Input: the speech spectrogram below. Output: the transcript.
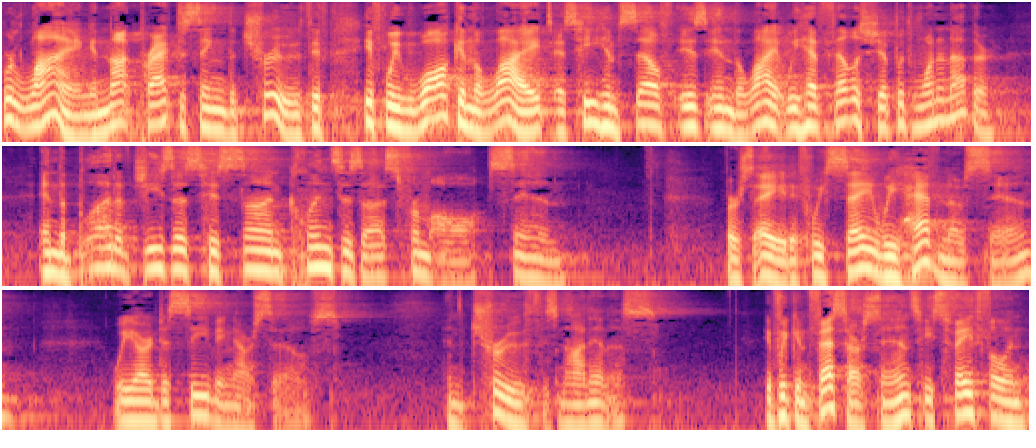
we're lying and not practicing the truth. If, if we walk in the light as he himself is in the light, we have fellowship with one another. And the blood of Jesus, his son, cleanses us from all sin. Verse 8 If we say we have no sin, we are deceiving ourselves, and the truth is not in us. If we confess our sins, he's faithful and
